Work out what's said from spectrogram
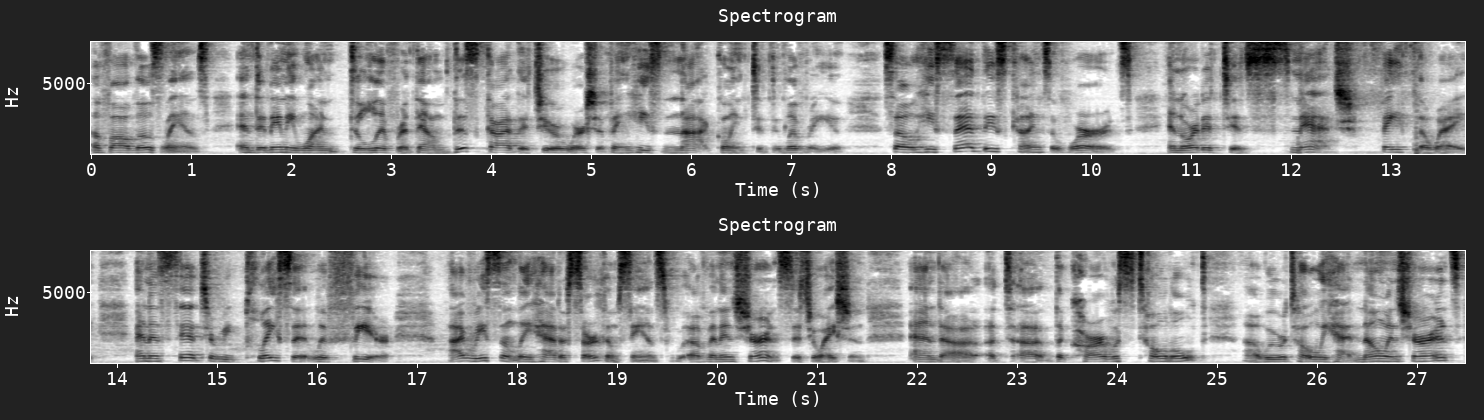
of all those lands, and did anyone deliver them? This God that you're worshiping, he's not going to deliver you. So he said these kinds of words in order to snatch faith away and instead to replace it with fear. I recently had a circumstance of an insurance situation, and uh, uh, the car was totaled. Uh, we were told we had no insurance,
